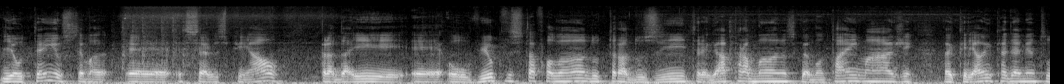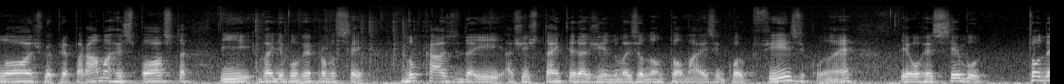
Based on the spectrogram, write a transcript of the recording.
e eu tenho o sistema é, cérebro espinhal para daí é, ouvir o que você está falando, traduzir, entregar para Manas, que vai montar a imagem, vai criar um encadeamento lógico, vai preparar uma resposta e vai devolver para você. No caso daí, a gente está interagindo, mas eu não estou mais em corpo físico, né? Eu recebo todo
